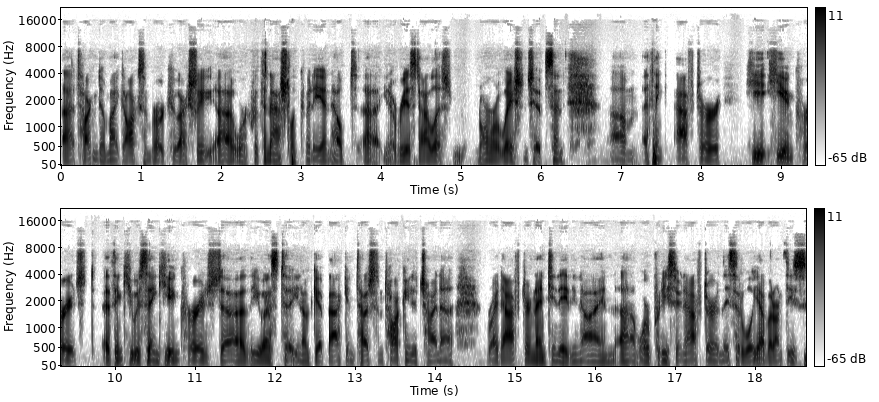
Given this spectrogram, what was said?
uh, talking to Mike Oksenberg, who actually uh, worked with the National Committee and helped, uh, you know, reestablish normal relationships. And um, I think after he he encouraged, I think he was saying he encouraged uh, the U.S. to, you know, get back in touch and talking to China right after 1989 um, or pretty soon after. And they said, well, yeah, but aren't these,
